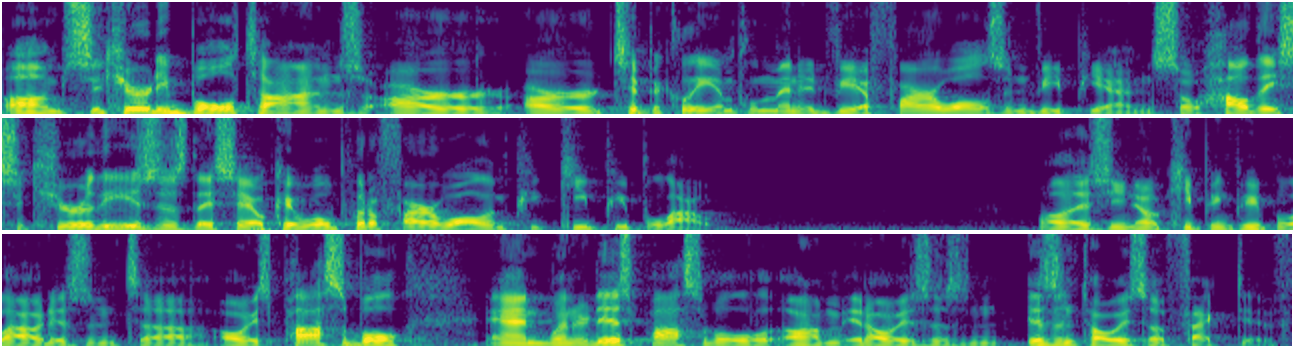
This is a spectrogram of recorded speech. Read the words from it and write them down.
Um, security bolt-ons are, are typically implemented via firewalls and VPNs. So how they secure these is they say, okay, we'll put a firewall and keep people out. Well, as you know, keeping people out isn't uh, always possible, and when it is possible, um, it always isn't, isn't always effective.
